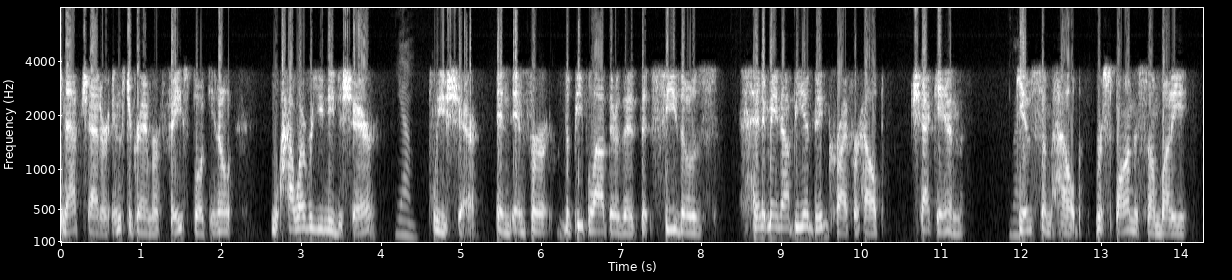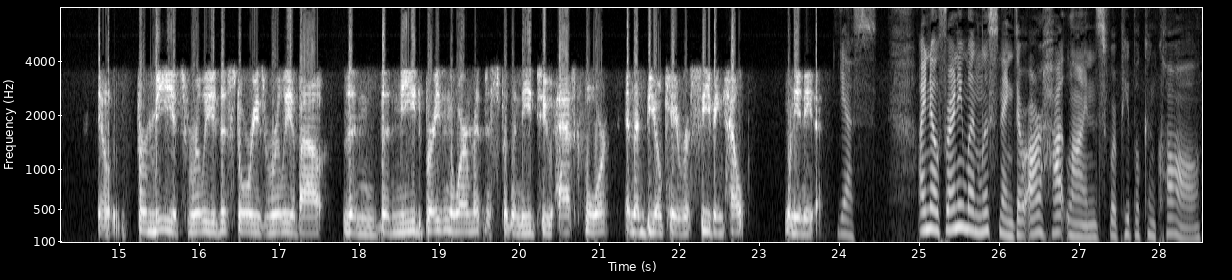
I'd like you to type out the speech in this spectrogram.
Snapchat or Instagram or Facebook, you know, however you need to share, yeah, please share. And and for the people out there that that see those, and it may not be a big cry for help, check in, right. give some help, respond to somebody. You know, for me, it's really this story is really about the the need, raising awareness for the need to ask for, and then be okay receiving help when you need it. Yes. I know for anyone listening, there are hotlines where people can call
